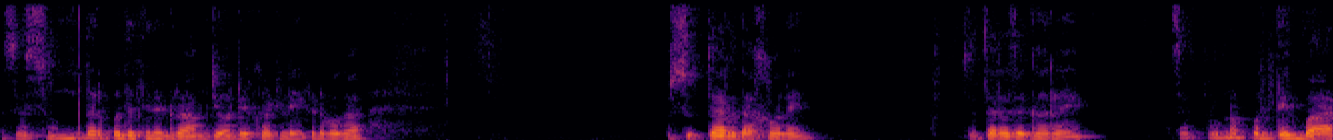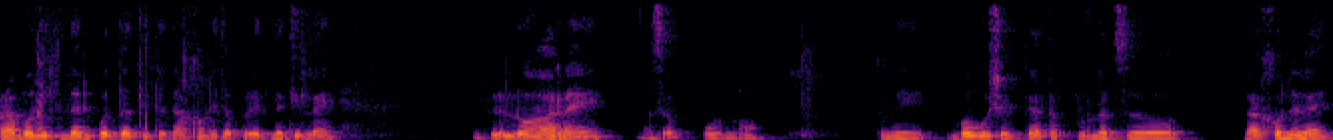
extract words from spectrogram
असं सुंदर पद्धतीने ग्रामजीवन रेखाटलं. इकडे बघा सुतार दाखवलं आहे सुताराचं घर आहे. असं पूर्ण प्रत्येक बारा बलुतेदारी पद्धत इथे दाखवण्याचा प्रयत्न केला आहे इकडे लोहार आहे. असं पूर्ण तुम्ही बघू शकता. आता पूर्णच दाखवलेलं आहे.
